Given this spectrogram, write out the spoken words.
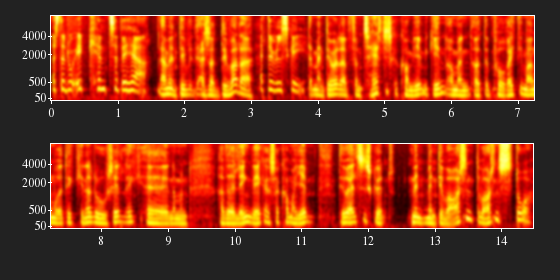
Altså, da du ikke kendte til det her? Nej, men det, altså, det var da... At det ville ske? Da, det var da fantastisk at komme hjem igen, og, man, og det, på rigtig mange måder, det kender du selv, ikke? Øh, når man har været længe væk, og så kommer hjem. Det var altid skønt. Men, men det, var også en, det var også en stor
